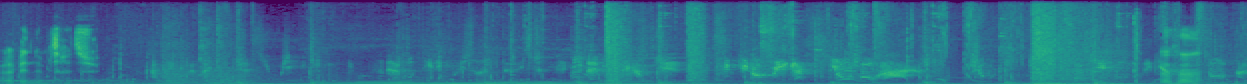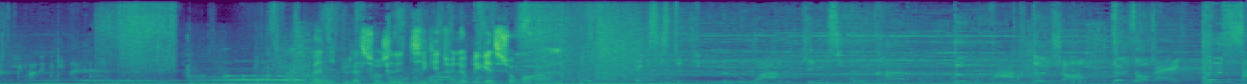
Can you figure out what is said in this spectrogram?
Pas la peine de me tirer dessus. Uhum. La manipulation génétique est une obligation morale. Existe-t-il une loi qui nous y contraint? Deux bras, deux jambes, deux oreilles, deux seins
